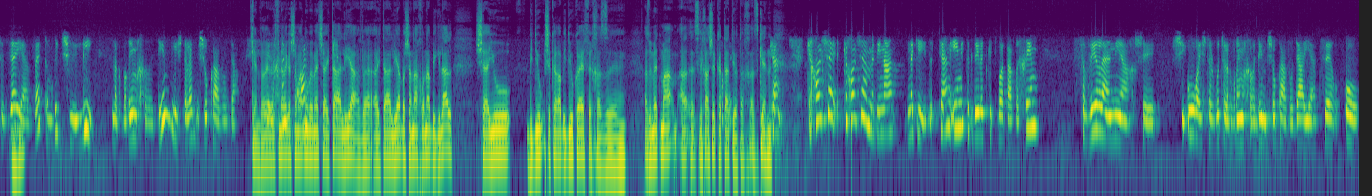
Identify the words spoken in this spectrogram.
שזה יהווה תמריץ שלילי לגברים החרדים להשתלב בשוק העבודה. כן, ולפני רגע שמענו כל- באמת שהייתה כן. עלייה, והייתה עלייה בשנה האחרונה בגלל שהיו בדיוק, שקרה בדיוק ההפך, אז, אה, אז באמת מה, אה, סליחה שקטעתי אוקיי. אותך, אז כן. כן. ככל, ש, ככל שהמדינה, נגיד, כן, אם היא תגדיל את קצבאות האברכים, סביר להניח ששיעור ההשתלבות של הגברים החרדים בשוק העבודה ייעצר או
